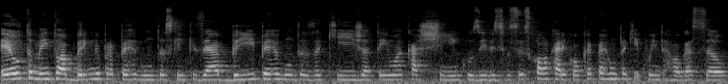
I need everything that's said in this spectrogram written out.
Eu também tô abrindo para perguntas. Quem quiser abrir perguntas aqui, já tem uma caixinha. Inclusive, se vocês colocarem qualquer pergunta aqui com interrogação,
